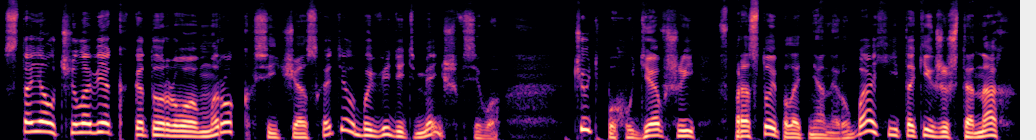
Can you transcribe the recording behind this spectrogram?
стоял человек, которого Мрок сейчас хотел бы видеть меньше всего — чуть похудевший, в простой полотняной рубахе и таких же штанах,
